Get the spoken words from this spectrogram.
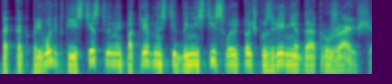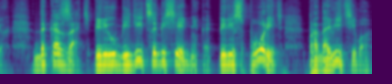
так как приводит к естественной потребности донести свою точку зрения до окружающих, доказать, переубедить собеседника, переспорить, продавить его.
